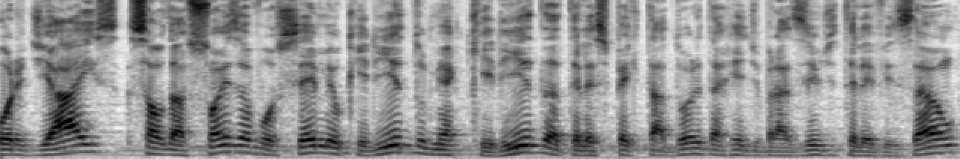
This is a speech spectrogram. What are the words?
Cordiais saudações a você, meu querido, minha querida telespectador da Rede Brasil de Televisão,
